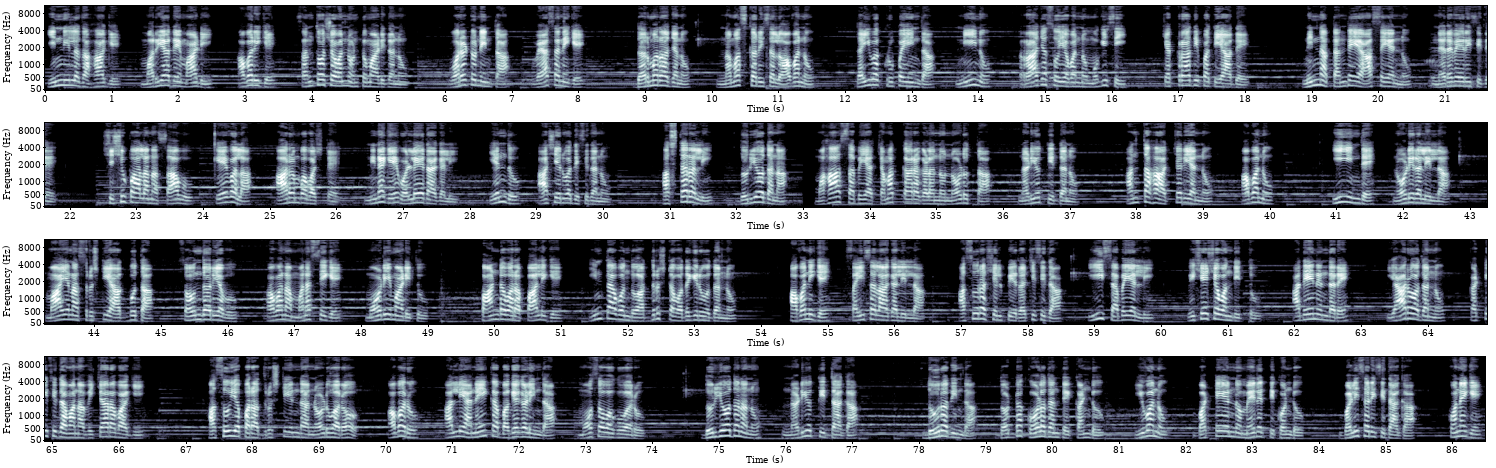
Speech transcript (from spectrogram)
ಇನ್ನಿಲ್ಲದ ಹಾಗೆ ಮರ್ಯಾದೆ ಮಾಡಿ ಅವರಿಗೆ ಸಂತೋಷವನ್ನುಂಟು ಮಾಡಿದನು ಹೊರಟು ನಿಂತ ವ್ಯಾಸನಿಗೆ, ಧರ್ಮರಾಜನು, ನಮಸ್ಕರಿಸಲು ಅವನು ದೈವ ಕೃಪೆಯಿಂದ ನೀನು ರಾಜಸೂಯವನ್ನು ಮುಗಿಸಿ ಚಕ್ರಾಧಿಪತಿಯಾದೆ. ನಿನ್ನ ತಂದೆಯ ಆಸೆಯನ್ನು ನೆರವೇರಿಸಿದೆ. ಶಿಶುಪಾಲನ ಸಾವು ಕೇವಲ ಆರಂಭವಷ್ಟೇ. ನಿನಗೆ ಒಳ್ಳೆಯದಾಗಲಿ ಎಂದು ಆಶೀರ್ವದಿಸಿದನು. ಅಷ್ಟರಲ್ಲಿ ದುರ್ಯೋಧನ ಮಹಾಸಭೆಯ ಚಮತ್ಕಾರಗಳನ್ನು ನೋಡುತ್ತಾ ನಡೆಯುತ್ತಿದ್ದನು. ಅಂತಹ ಅಚ್ಚರಿಯನ್ನು ಅವನು ಈ ಹಿಂದೆ ನೋಡಿರಲಿಲ್ಲ. ಮಾಯನ ಸೃಷ್ಟಿಯ ಅದ್ಭುತ ಸೌಂದರ್ಯವು ಅವನ ಮನಸ್ಸಿಗೆ ಮೋಡಿ ಮಾಡಿತು. ಪಾಂಡವರ ಪಾಲಿಗೆ ಇಂಥ ಒಂದು ಅದೃಷ್ಟ ಒದಗಿರುವುದನ್ನು ಅವನಿಗೆ ಸಹಿಸಲಾಗಲಿಲ್ಲ. ಅಸುರ ಶಿಲ್ಪಿ ರಚಿಸಿದ ಈ ಸಭೆಯಲ್ಲಿ ವಿಶೇಷವೊಂದಿತ್ತು ಅದೇನೆಂದರೆ, ಯಾರು ಅದನ್ನು ಕಟ್ಟಿಸಿದವನ ವಿಚಾರವಾಗಿ ಅಸೂಯಪರ ದೃಷ್ಟಿಯಿಂದ ನೋಡುವರೋ, ಅವರು ಅಲ್ಲಿ ಅನೇಕ ಬಗೆಗಳಿಂದ ಮೋಸ ಹೋಗುವರು ದುರ್ಯೋಧನನು ನಡೆಯುತ್ತಿದ್ದಾಗ ದೂರದಿಂದ ದೊಡ್ಡ ಕೋಳದಂತೆ ಕಂಡು ಇವನು ಬಟ್ಟೆಯನ್ನು ಮೇಲೆತ್ತಿಕೊಂಡು ಬಳಿ ಸರಿಸಿದಾಗ ಕೊನೆಗೆ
